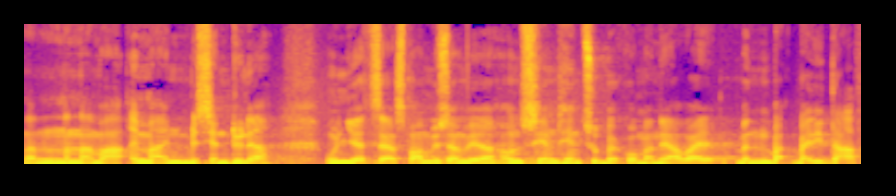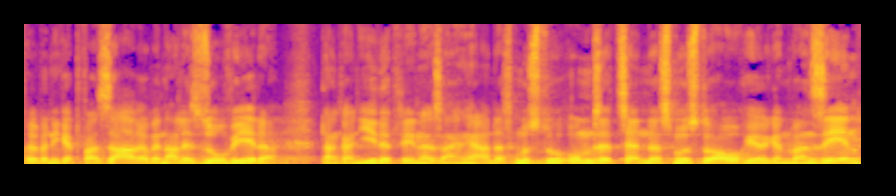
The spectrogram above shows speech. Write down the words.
dann, dann war immer ein bisschen dünner und jetzt erstmal müssen wir uns hin, hinzubekommen, ja, weil wenn, bei der Tafel, wenn ich etwas sage, wenn alles so wäre, dann kann jeder Trainer sein, ja, das musst du umsetzen, das musst du auch irgendwann sehen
